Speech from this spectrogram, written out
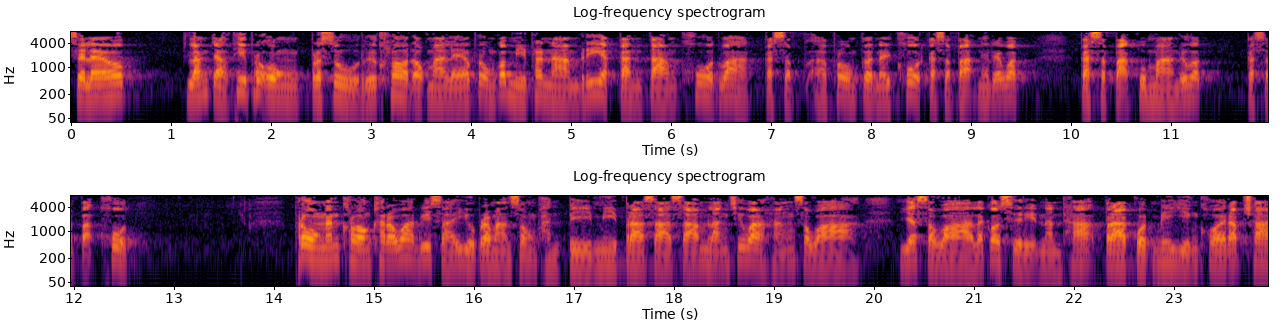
เสร็จแล้วหลังจากที่พระองค์ประสูติหรือคลอดออกมาแล้ว พระองค์ก็มีพระนามเรียกกันตามโคดว่ากัสปพระองค์เกิดในโคดกัสปะเนี่ยเรียกว่ากัสปะกุมารหรือว่ากัสปะโคด พระองค์นั้นครองคารวาสวิสัยอยู่ประมาณสองพันปี มีปราสาทสามหลังชื่อว่าหังสวายสวา และก็สิรินันทะ ปรากฏมีหญิงคอยรับใช้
